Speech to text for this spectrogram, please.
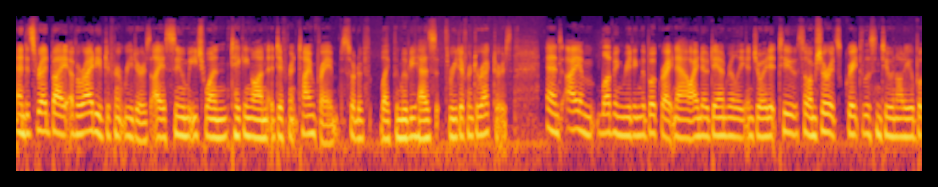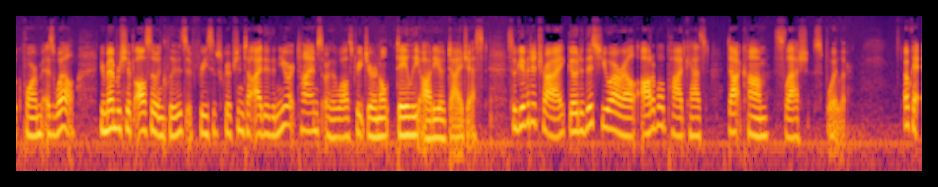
and it's read by a variety of different readers. I assume each one taking on a different time frame, sort of like the movie has three different directors. And I am loving reading the book right now. I know Dan really enjoyed it too, so I'm sure it's great to listen to in audiobook form as well. Your membership also includes a free subscription to either the New York Times or the Wall Street Journal Daily Audio Digest. So give it a try. Go to this URL, audiblepodcast.com slash spoiler. Okay,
